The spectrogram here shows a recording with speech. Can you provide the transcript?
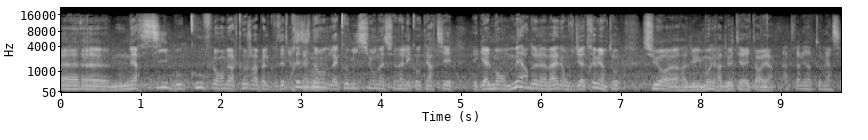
Euh, merci beaucoup Florent Merco. Je rappelle que vous êtes Merci président vous. de la commission nationale écoquartier, également maire de Laval. On vous dit à très bientôt sur euh, Radio Imo et Radio Territoria. À très bientôt, merci.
